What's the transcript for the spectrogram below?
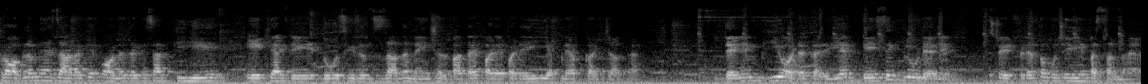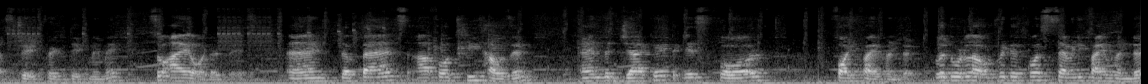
प्रॉब्लम है जारा के फॉलोअर के साथ कि ये एक या डे दो सीज़न से ज़्यादा नहीं चल पाता है पड़े पड़े ही अपने आप कट जाता है। डेनिम भी ऑर्डर करी है basic blue denim straight fit है तो मुझे ये पसंद आया स्ट्रेट फिट देखने में। So I order this and the pants are for three thousand and the jacket is for 4500 the total outfit seventy five 7500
